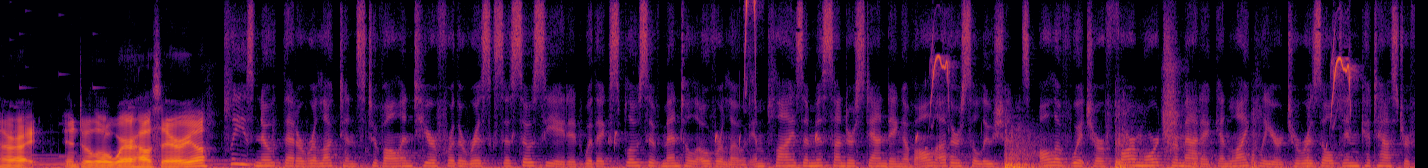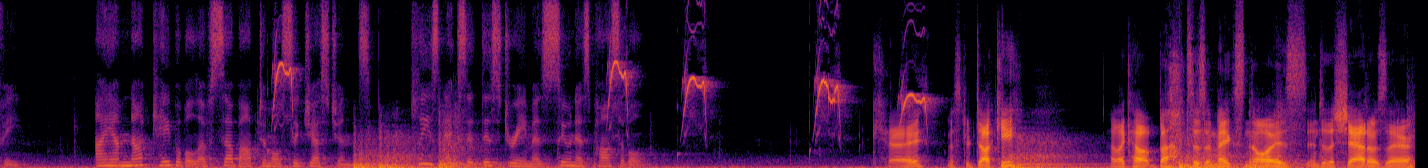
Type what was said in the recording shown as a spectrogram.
Alright, into a little warehouse area. Please note that a reluctance to volunteer for the risks associated with explosive mental overload implies a misunderstanding of all other solutions, all of which are far more traumatic and likelier to result in catastrophe. I am not capable of suboptimal suggestions. Please exit this dream as soon as possible. Okay, Mr. Ducky. I like how it bounces and makes noise into the shadows there.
